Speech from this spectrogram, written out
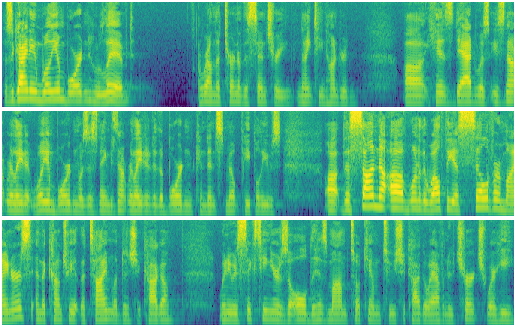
There's a guy named William Borden who lived around the turn of the century, 1900. Uh, his dad was, he's not related, William Borden was his name. He's not related to the Borden condensed milk people. He was uh, the son of one of the wealthiest silver miners in the country at the time, lived in Chicago. When he was 16 years old, his mom took him to Chicago Avenue Church, where he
